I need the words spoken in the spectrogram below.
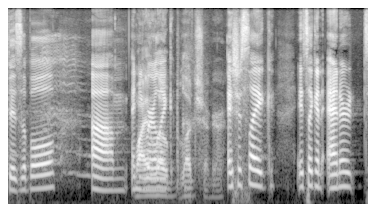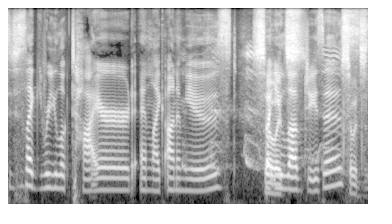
visible, um, and Why you wear low like blood sugar? it's just like it's like an energy it's just like where you look tired and like unamused So but you love jesus So it's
